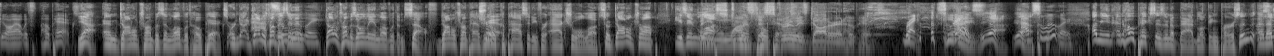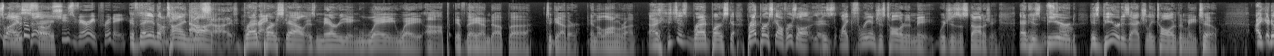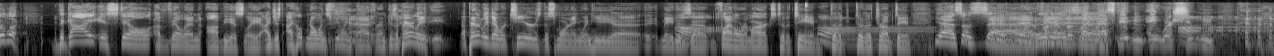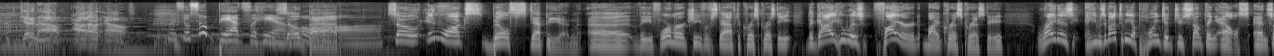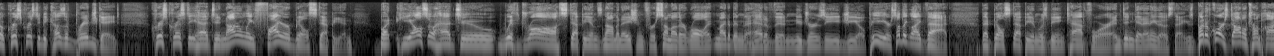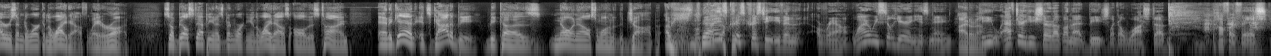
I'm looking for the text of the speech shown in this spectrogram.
go out with Hope Hicks. Yeah, and Donald Trump is in love with Hope Hicks. Or no, Donald Trump isn't. In, Donald Trump is only in love with himself. Donald Trump has no capacity for actual love. So Donald Trump is in But lust he with wants to Hope screw Hicks. his daughter and Hope Hicks. Right. he right. does. Yeah, yeah. Absolutely. I mean, and Hope Hicks isn't a bad-looking person, Oh, and that's why beautiful. I say she's very pretty. if they end up On tying the knot. Brad Right. Parscale is marrying way, way up if they end up uh, together in the long run. Uh, he's just Brad Parscale. Brad Parscale, first of all, is like three inches taller than me, which is astonishing, and his beard, tall. his beard is actually taller than me too. I you know look. The guy is still a villain, obviously. I just I hope no one's feeling bad for him because apparently apparently there were tears this morning when he uh, made his uh, final remarks to the team to the to the Trump team. Yeah, so sad. Motherfucker It look is like. Rasputin ain't worth shooting. Get him out. Out, out, out. I feel so bad for him. So bad. So in walks Bill Stepien, uh, the former chief of staff to Chris Christie, the guy who was fired by Chris Christie. Right as he was about to be appointed to something else. And so, Chris Christie, because of Bridgegate, Chris Christie had to not only fire Bill Stepien, but he also had to withdraw Stepien's nomination for some other role. It might have been the head mm-hmm. of the New Jersey GOP or something like that, that Bill Stepien was being tapped for and didn't get any of those things. But of course, Donald Trump hires him to work in the White House later on. So Bill Stepien has been working in the White House all this time. And again, it's got to be because no one else wanted the job. I mean, Why is Chris Christie even around? Why are we still hearing his name? I don't know. He after he showed up on that beach like a washed up pufferfish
